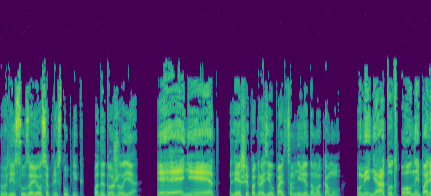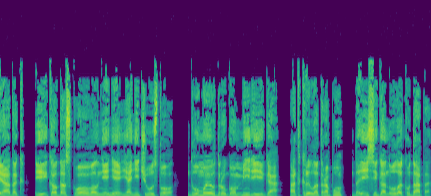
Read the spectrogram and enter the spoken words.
«В лесу завелся преступник», — подытожил я. «Э, нет!» — Леший погрозил пальцем неведомо кому. «У меня тут полный порядок, и колдовского волнения я не чувствовал. Думаю, в другом мире яга открыла тропу, да и сиганула куда-то».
